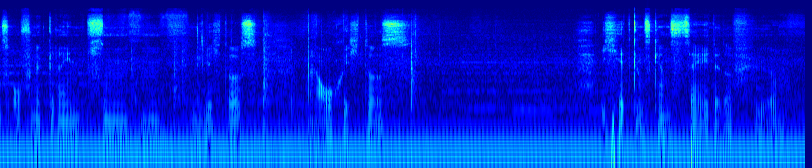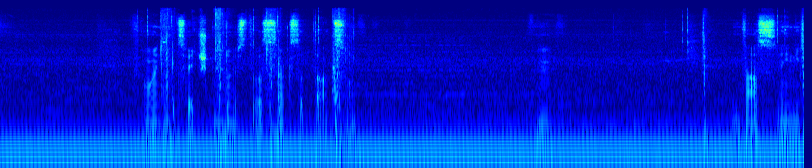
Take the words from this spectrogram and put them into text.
Uns offene Grenzen. Hm, will ich das? Brauche ich das? Ich hätte ganz gern Seide dafür. Freundin Zwetschgenröster, was sagst du dazu? Hm. Was, wenn ich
